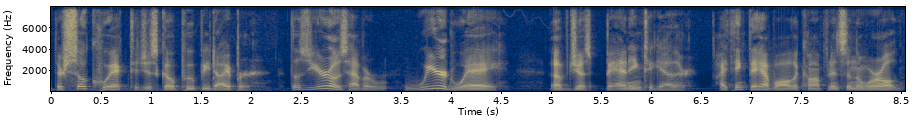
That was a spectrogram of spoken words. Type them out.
they're so quick to just go poopy diaper. Those Euros have a weird way of just banding together. I think they have all the confidence in the world.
